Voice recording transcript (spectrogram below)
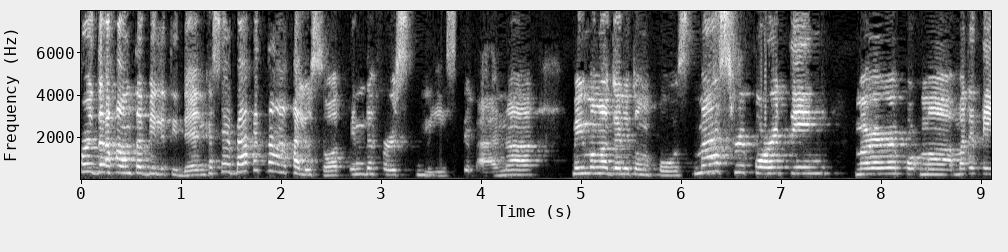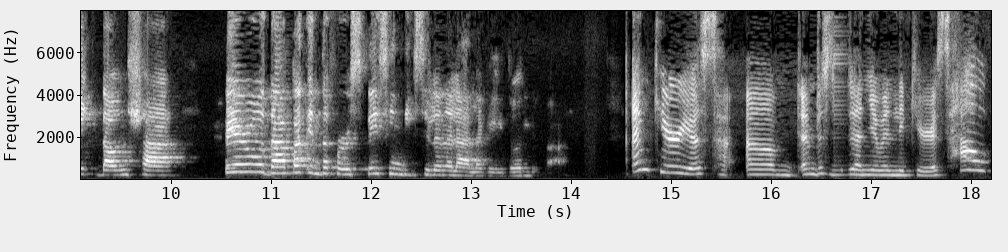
for the accountability din. Kasi bakit nakakalusot in the first place, di ba? Na may mga ganitong post, mass reporting, ma-report, ma- matitake down siya. Pero dapat in the first place, hindi sila nalalagay doon, di ba? I'm curious, um, I'm just genuinely curious, how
